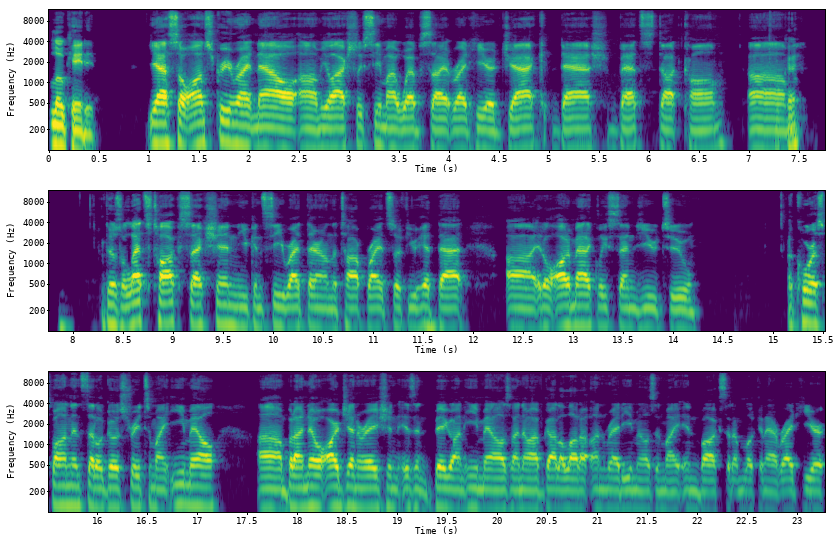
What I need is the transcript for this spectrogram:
located? Yeah, so on screen right now, um, you'll actually see my website right here, jack-betts.com. Um, okay. There's a Let's Talk section you can see right there on the top right. So if you hit that, uh, it'll automatically send you to a correspondence that'll go straight to my email. Um, but I know our generation isn't big on emails. I know I've got a lot of unread emails in my inbox that I'm looking at right here.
